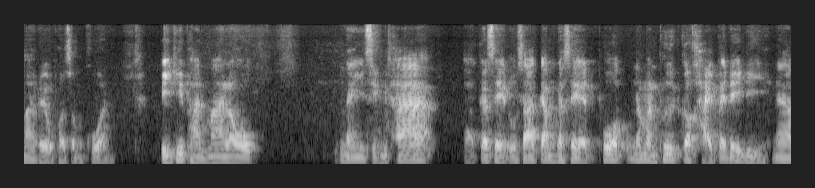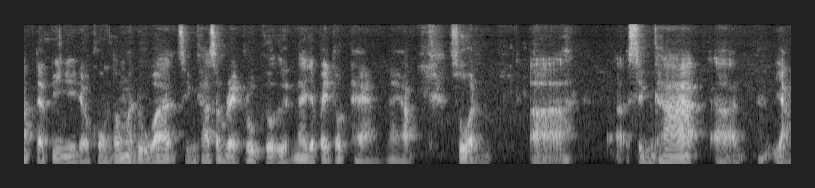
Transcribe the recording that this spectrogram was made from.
มาเร็วพอสมควร ปีที่ผ่านมาเราในสินค้า เกษตรอุตสาหกรรมเกษตร พวกน้ำมันพืชก็ขายไปได้ดีนะครับ แต่ปีนี้เดี๋ยวคงต้องมาดูว่าสินค้าสำเร็จรูปตัวอื่นน่าจะไปทดแทนนะครับ ส่วนสินค้าอย่าง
